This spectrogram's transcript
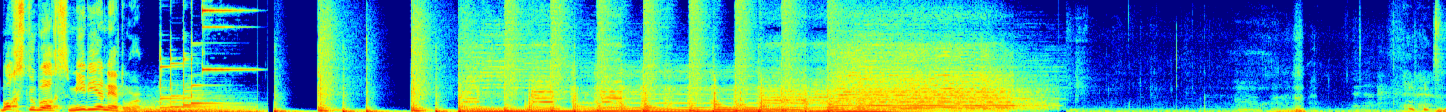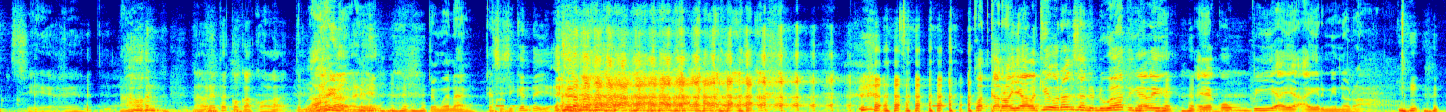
Box to Box Media Network. Naon? Nah, eta Coca-Cola teu Lain menang anjing. Teu meunang. Kasih sikeun teh ya. Vodka Royal ki orang satu dua tinggali aya kopi, aya air mineral.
